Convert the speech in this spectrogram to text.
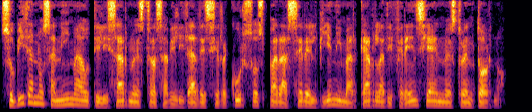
su vida nos anima a utilizar nuestras habilidades y recursos para hacer el bien y marcar la diferencia en nuestro entorno.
